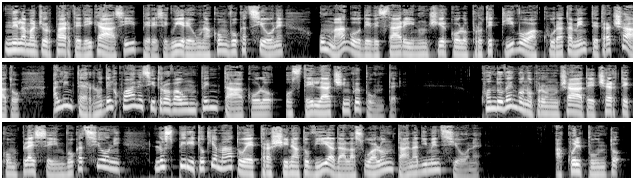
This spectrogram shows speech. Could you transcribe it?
Nella maggior parte dei casi, per eseguire una convocazione, un mago deve stare in un circolo protettivo accuratamente tracciato, all'interno del quale si trova un pentacolo o stella a cinque punte. Quando vengono pronunciate certe complesse invocazioni, lo spirito chiamato è trascinato via dalla sua lontana dimensione. A quel punto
